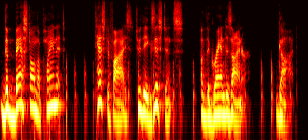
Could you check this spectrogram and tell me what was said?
the best on the planet, testifies to the existence of the grand designer, God.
